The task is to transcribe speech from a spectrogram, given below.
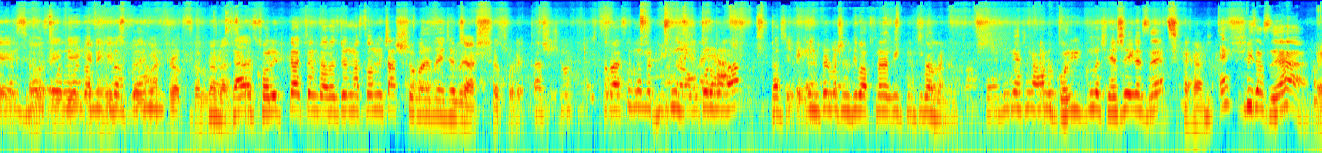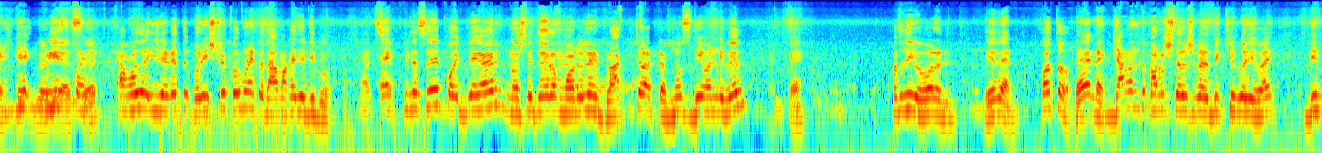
এই যে এখানে হিউজ পরিমাণ ড্রপ শোল্ডার যারা সলিড কাজ চান তাদের জন্য আছে অনলি চারশো করে পেয়ে যাবে চারশো করে। চারশো। তো আসলে আমরা রং করব না। জাস্ট একটা ইনফরমেশন দিব আপনারা কি কি পাবেন ঠিক আছে আমাদের শেষ হয়ে গেছে। এক পিস আছে হ্যাঁ? এক ঘড়ি আছে। আমাদের এই জায়গাতে স্টক করব না একটা দাম আঁকা দিয়ে দিব। আচ্ছা। এক পিস আছে নশো তেরো মডেলের ব্ল্যাক কালারটা মোস্ট ডিমান্ডেবল ওকে কত দিব বলেন? দিয়ে দেন। কত। জানান তো বারোশো তেরোশো করে বিক্রি করি ভাই। দিব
